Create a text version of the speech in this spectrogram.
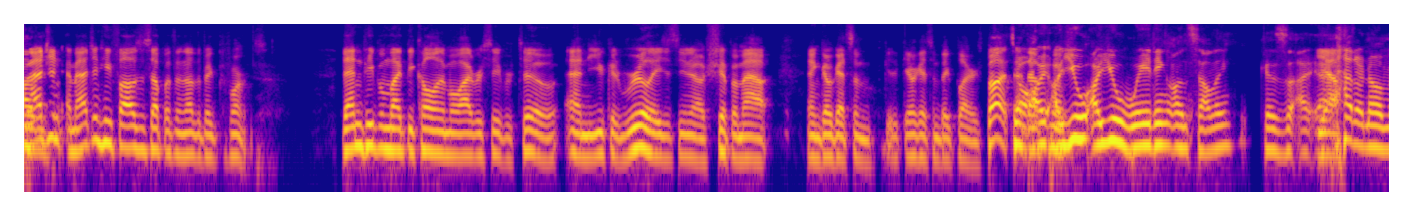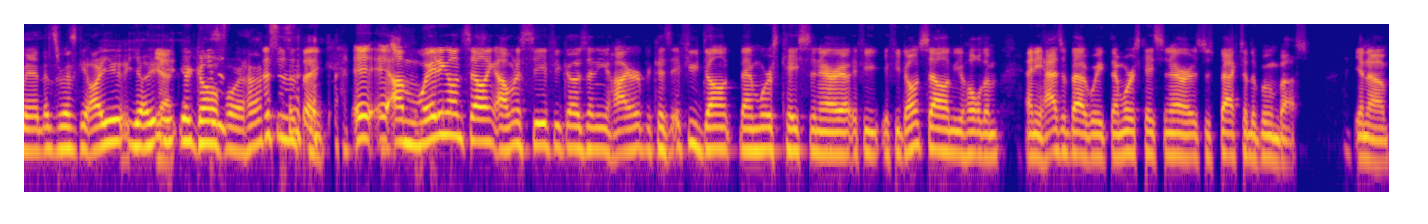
Um, imagine imagine he follows this up with another big performance. Then people might be calling him a wide receiver too, and you could really just you know ship him out and go get some go get some big players. But So at that are, are you are you waiting on selling? Because I Yeah. I, don't know, man. It's risky. Are you you're, Yeah. you're going is- for it, huh? this is the thing. It, it- I'm waiting on selling. I want to see if he goes any higher because if you don't, then worst case scenario, if you if you don't sell him, you hold him, and he has a bad week, then worst case scenario is just back to the boom bust. You know,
